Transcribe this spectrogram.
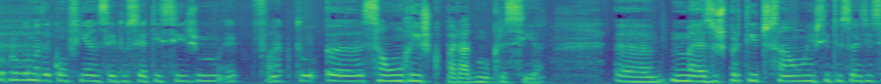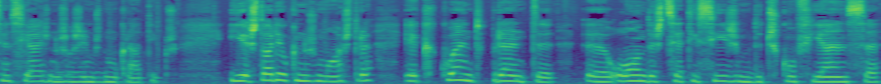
O problema da confiança e do ceticismo é que, de facto, uh, são um risco para a democracia. Uh, mas os partidos são instituições essenciais nos regimes democráticos. e a história o que nos mostra é que quando perante uh, ondas de ceticismo, de desconfiança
